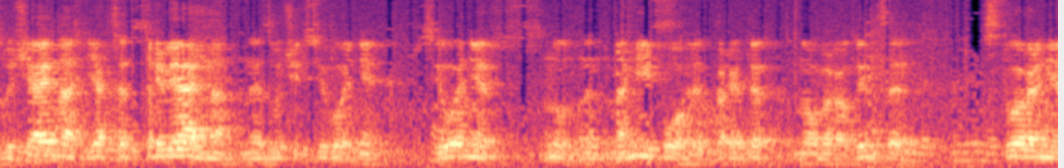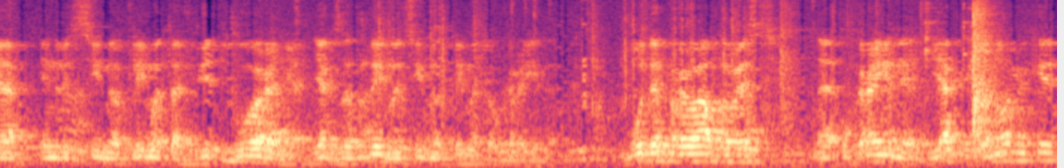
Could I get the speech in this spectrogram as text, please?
звичайно, як це тривіально не звучить сьогодні. Сьогодні, ну на- мій погляд, пріоритет номер один це створення інвестиційного клімату, відтворення, як завжди, інвестиційного клімату України. Буде привабливість е, України як економіки,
